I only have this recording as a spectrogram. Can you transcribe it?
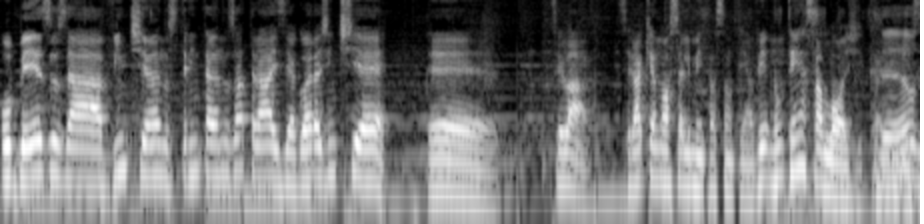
obesos há 20 anos, 30 anos atrás, e agora a gente é. é, sei lá. Será que a nossa alimentação tem a ver? Não tem essa lógica. Não, nesse-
